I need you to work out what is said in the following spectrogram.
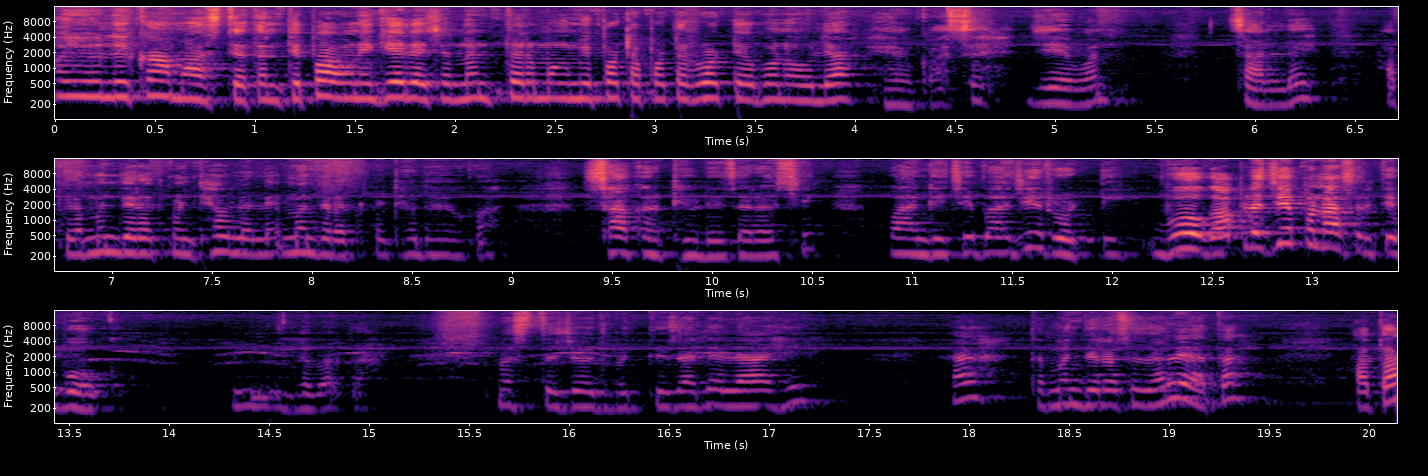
अयो लई कामं असतात आणि ते पाहुणे गेल्याच्यानंतर मग मी पटापटा रोट्या बनवल्या. हे का असं जेवण चाललंय. आपल्या मंदिरात पण ठेवलेलं आहे. मंदिरात काय ठेवलं आहे का साखर ठेवली जराशी. वांग्याची भाजी रोटी. भोग. आपलं जे पण असेल ते भोग. हे बघा. मस्त ज्योतबत्ती झालेला आहे. हा? तर मंदिर असं झालं आहे आता. आता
